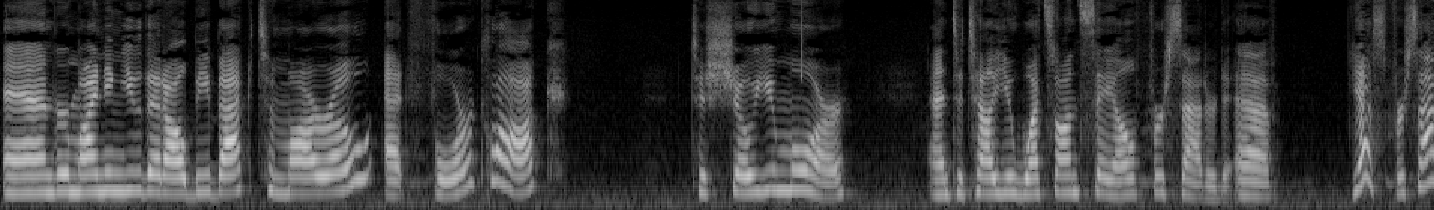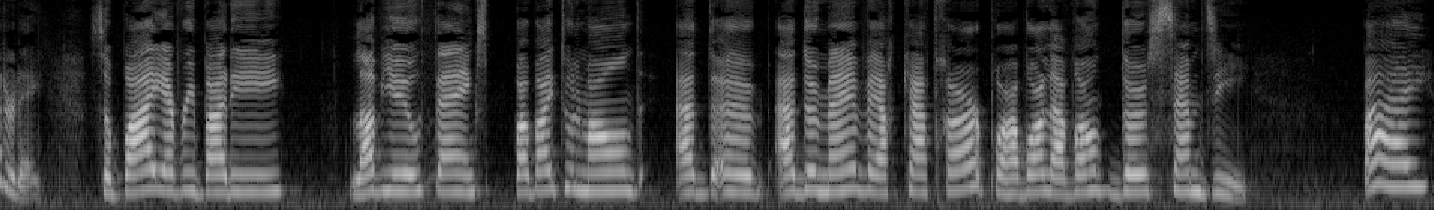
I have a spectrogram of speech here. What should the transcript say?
and reminding you that I'll be back tomorrow at 4 o'clock to show you more and to tell you what's on sale for Saturday. Uh, Yes, for Saturday. So bye everybody. Love you. Thanks. Bye bye tout le monde. À, euh, à demain vers 4 heures pour avoir la vente de samedi. Bye.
